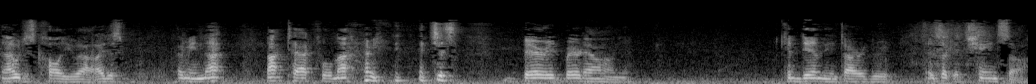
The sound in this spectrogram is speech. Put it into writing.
and I would just call you out. I just, I mean, not not tactful, not I mean, just bear it, bear down on you, condemn the entire group. It's like a chainsaw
